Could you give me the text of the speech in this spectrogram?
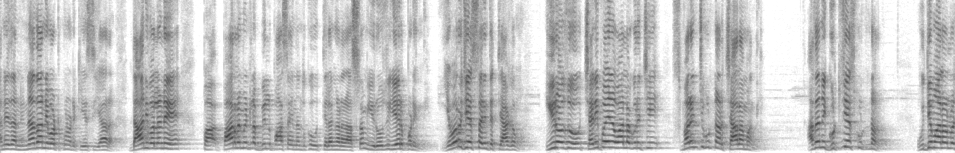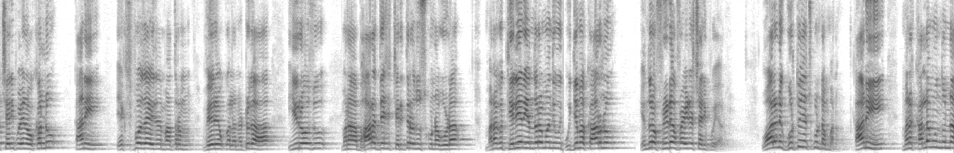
అనే దాని నినాదాన్ని పట్టుకున్నాడు కేసీఆర్. దానివల్లనే పా పార్లమెంట్లో బిల్లు పాస్ అయినందుకు తెలంగాణ రాష్ట్రం ఈరోజు ఏర్పడింది. ఎవరు చేస్తారు ఇంత త్యాగము? ఈరోజు చనిపోయిన వాళ్ళ గురించి స్మరించుకుంటున్నారు చాలామంది. అదని గుర్తు చేసుకుంటున్నారు. ఉద్యమాలలో చనిపోయిన ఒకళ్ళు కానీ ఎక్స్పోజ్ అయ్యేది మాత్రం వేరే ఒకళ్ళు అన్నట్టుగా ఈరోజు మన భారతదేశ చరిత్ర చూసుకున్నా కూడా మనకు తెలియని ఎందరో మంది ఉద్యమకారులు ఎందరో ఫ్రీడమ్ ఫైటర్స్ చనిపోయారు. వాళ్ళని గుర్తు తెచ్చుకుంటాం మనం. కానీ మన కళ్ళ ముందున్న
